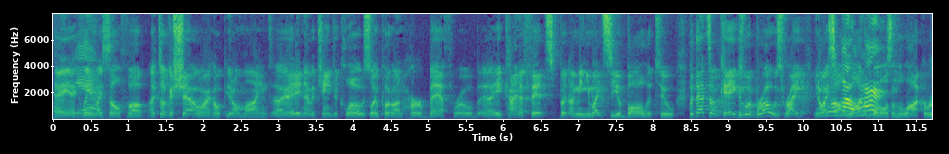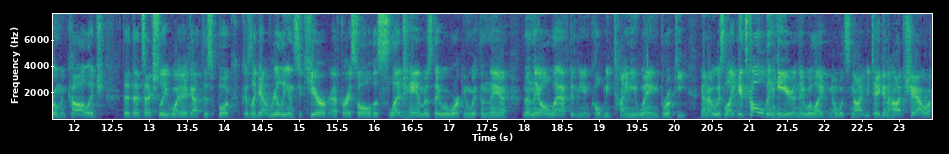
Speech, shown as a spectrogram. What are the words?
Hey, I Yeah. cleaned myself up. I took a shower. I hope you don't mind. I, I didn't have a change of clothes, so I put on her bathrobe. Uh, it kind of fits, but I mean, you might see a ball or two. But that's okay, because we're bros, right? You know, I saw a lot her? of balls in the locker room in college. That that's actually why I got this book, because I got really insecure after I saw all the sledgehammers they were working with in there. And then they all laughed at me and called me Tiny Wang Brookie. And I was like, it's cold in here. And they were like, no, it's not. You're taking a hot shower.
